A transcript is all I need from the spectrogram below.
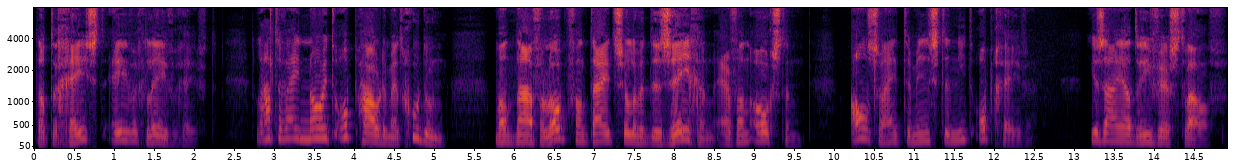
dat de Geest eeuwig leven geeft. Laten wij nooit ophouden met goed doen, want na verloop van tijd zullen we de zegen ervan oogsten, als wij tenminste niet opgeven. Jesaja 3 vers 12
